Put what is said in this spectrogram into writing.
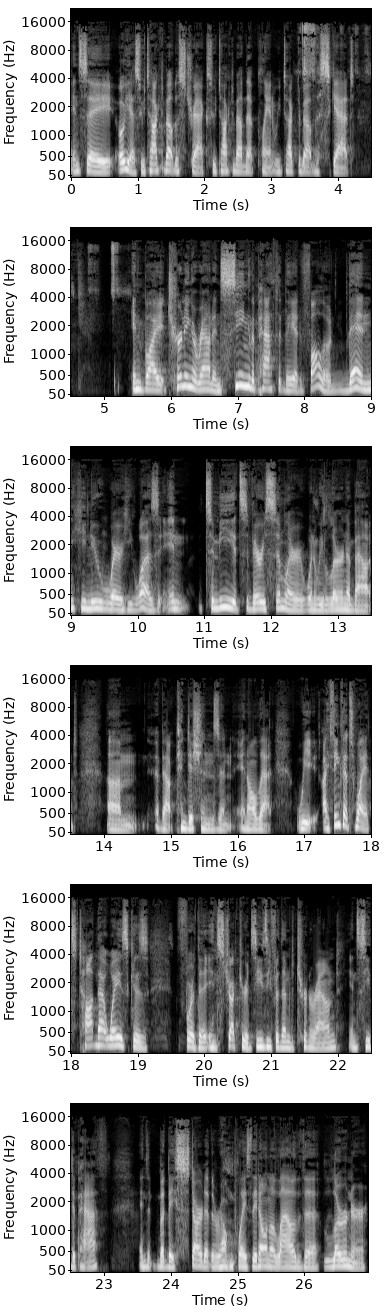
and say, oh, yes, we talked about this tracks, we talked about that plant, we talked about the scat. And by turning around and seeing the path that they had followed, then he knew where he was. And to me, it's very similar when we learn about um, about conditions and and all that. We I think that's why it's taught that way is because for the instructor, it's easy for them to turn around and see the path and but they start at the wrong place. They don't allow the learner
